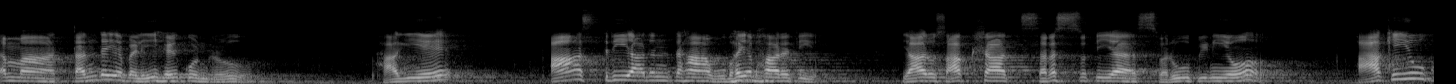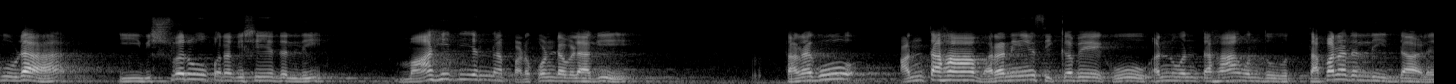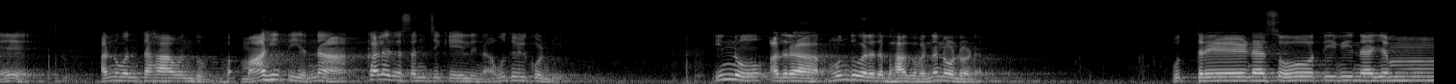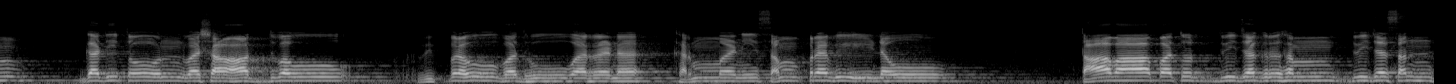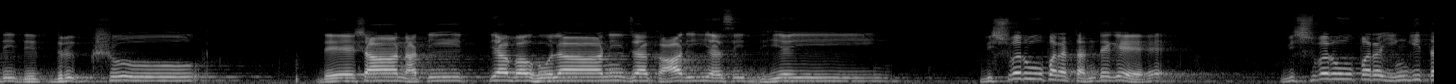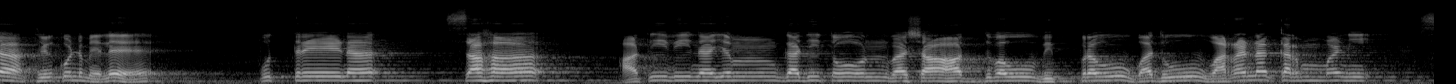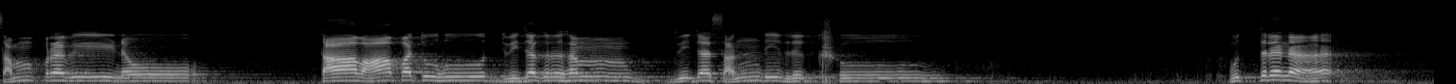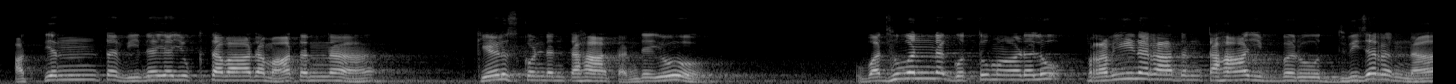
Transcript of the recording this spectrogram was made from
ತಮ್ಮ ತಂದೆಯ ಬಳಿ ಹೇಳಿಕೊಂಡ್ರು, ಹಾಗೆಯೇ ಆ ಸ್ತ್ರೀಯಾದಂತಹ ಉಭಯ ಭಾರತಿ ಯಾರು ಸಾಕ್ಷಾತ್ ಸರಸ್ವತಿಯ ಸ್ವರೂಪಿಣಿಯೋ, ಆಕೆಯೂ ಕೂಡ ಈ ವಿಶ್ವರೂಪರ ವಿಷಯದಲ್ಲಿ ಮಾಹಿತಿಯನ್ನು ಪಡ್ಕೊಂಡವಳಾಗಿ, ತನಗೂ ಅಂತಹ ವರನೇ ಸಿಕ್ಕಬೇಕು ಅನ್ನುವಂತಹ ಒಂದು ತಪನದಲ್ಲಿ ಇದ್ದಾಳೆ. ಅನ್ನುವಂತಹ ಒಂದು ಮಾಹಿತಿಯನ್ನು ಕಳೆದ ಸಂಚಿಕೆಯಲ್ಲಿ ನಾವು ತಿಳ್ಕೊಂಡ್ವಿ. ಇನ್ನು ಅದರ ಮುಂದುವರೆದ ಭಾಗವನ್ನು ನೋಡೋಣ. ಪುತ್ರೇಣ ಸೋತಿ ವಿನಯಂ ಗದಿತೋನ್ವಶಾದ್ವೌ ವಿಪ್ರೌ ವಧೂವರ್ಣ ಕರ್ಮಣಿ ಸಂಪ್ರವೀಣೌ ತಾವಾಪತುರ್ದ್ವಿಜಗೃಹಂ ಸಂಧಿ ದೇಶಾನತೀತ್ಯ ಬಹುಲಾನಿ ಜ ಕಾರ್ಯಸಿದ್ಧ್ಯೈ ವಿಶ್ವರೂಪರ ತಂದೆಗೆ ವಿಶ್ವರೂಪರ ಇಂಗಿತ ತಿಳ್ಕೊಂಡ ಮೇಲೆ ಪುತ್ರೇಣ ಸಹ ಅತಿವಿನಯಂ ಗದಿತೋನ್ವಶಾದ್ವೌ ವಿಪ್ರೌ ವಧೂ ವರ್ಣಕರ್ಮಣಿ ಸಂಪ್ರವೀಣೌ. ತಾವಾಪತು ದ್ವಿಜಗೃಹಂ ದ್ವಿಜಸಂಧಿದೃಕ್ಷು. ಪುತ್ರನ ಅತ್ಯಂತ ವಿನಯಯುಕ್ತವಾದ ಮಾತನ್ನು ಕೇಳಿಸ್ಕೊಂಡಂತಹ ತಂದೆಯು ವಧುವನ್ನು ಗೊತ್ತು ಮಾಡಲು ಪ್ರವೀಣರಾದಂತಹ ಇಬ್ಬರು ದ್ವಿಜರನ್ನು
